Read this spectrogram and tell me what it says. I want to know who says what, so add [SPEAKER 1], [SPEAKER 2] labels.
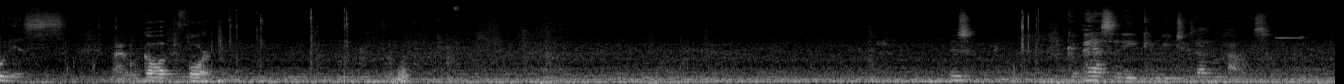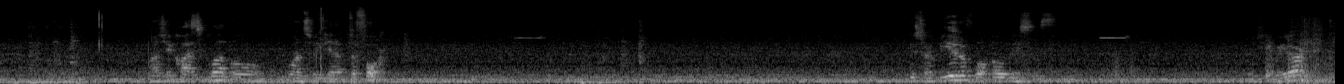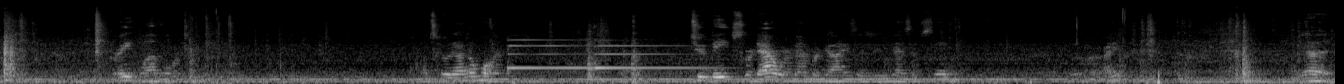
[SPEAKER 1] Otis. All right, we'll go up to four. His capacity can be 2,000 pounds. Watch your classic level once we get up to four. These are beautiful Otises. Here we are. Great level. Let's go down to one. Two beats for down, remember guys, as you guys have seen. Alright. Good.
